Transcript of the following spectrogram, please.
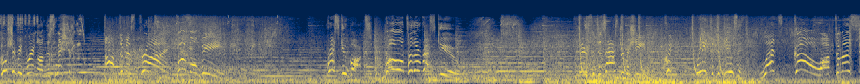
Who should we bring on this mission? Optimus Prime! Bumblebee! Rescue bots! Roll to the rescue! Machine! Quick! We need to defuse it! Let's go, Optimus!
